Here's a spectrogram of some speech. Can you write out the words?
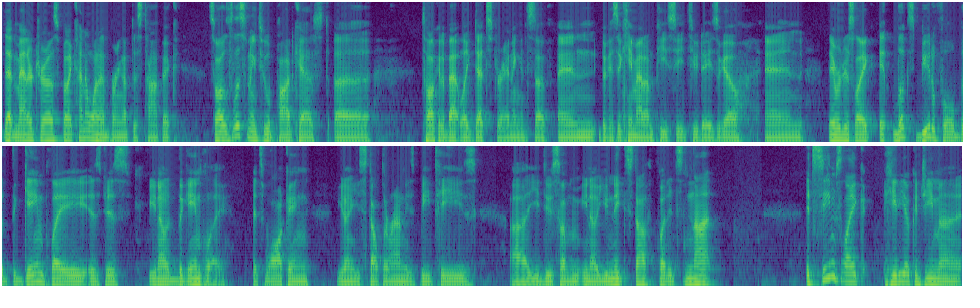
that matter to us, but I kind of want to bring up this topic. So I was listening to a podcast uh talking about like Death Stranding and stuff and because it came out on PC 2 days ago and they were just like it looks beautiful but the gameplay is just you know the gameplay. It's walking, you know, you stealth around these BTs, uh you do some, you know, unique stuff, but it's not it seems like Hideo Kojima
